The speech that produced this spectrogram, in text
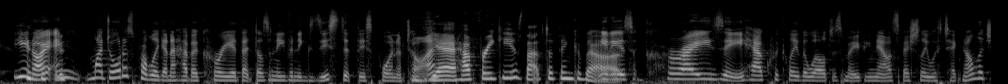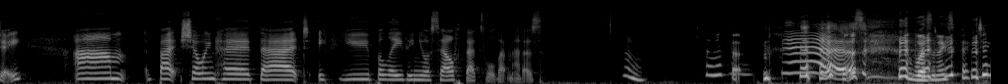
you know and my daughter's probably going to have a career that doesn't even exist at this point of time Yeah, how freaky is that to think about? it is crazy how quickly the world is moving now, especially with technology. Um, but showing her that if you believe in yourself, that's all that matters. Oh, I love that. Yes. I wasn't expecting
